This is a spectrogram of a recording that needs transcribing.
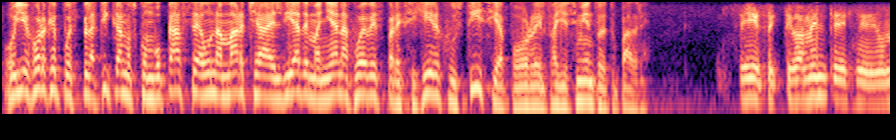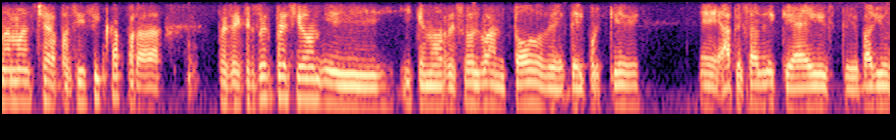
Oye Jorge, pues platícanos, convocaste a una marcha el día de mañana jueves para exigir justicia por el fallecimiento de tu padre. Sí, efectivamente, eh, una marcha pacífica para pues ejercer presión y, y que nos resuelvan todo del por qué, eh, a pesar de que hay este, varios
